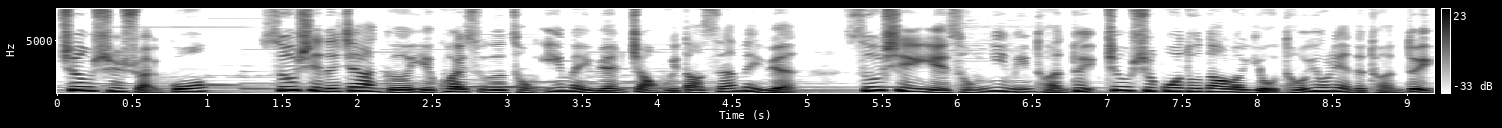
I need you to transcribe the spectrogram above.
正式甩锅。Sushi 的价格也快速的从一美元涨回到三美元，Sushi 也从匿名团队正式过渡到了有头有脸的团队，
